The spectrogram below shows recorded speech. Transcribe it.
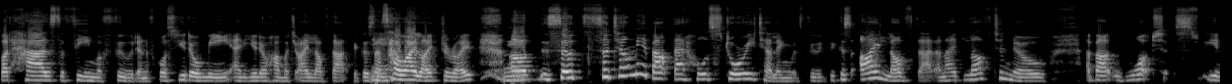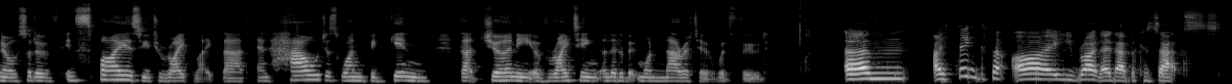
but has the theme of food. And of course, you know me, and you know how much I love that because that's mm. how I like to write. Uh, so, so tell me about that whole storytelling with food because I love that, and I'd love to know about what you know sort of inspires you to write like that, and how does one begin that journey of writing a little bit more narrative with food. Um, I think that I write like that because that's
